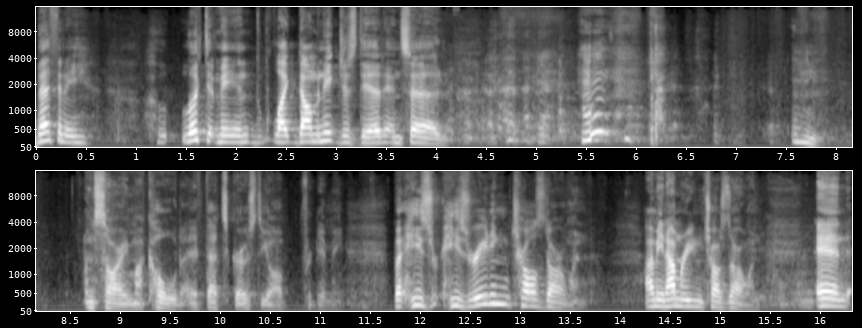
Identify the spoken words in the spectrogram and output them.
Bethany looked at me and like Dominique just did and said, hmm? Mm. I'm sorry, my cold. If that's gross to y'all, forgive me. But he's, he's reading Charles Darwin. I mean, I'm reading Charles Darwin. And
